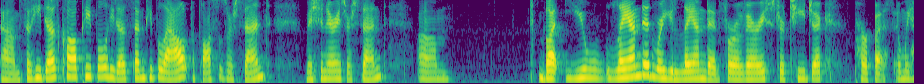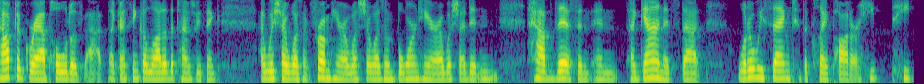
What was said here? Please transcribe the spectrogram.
Um, so he does call people. He does send people out. Apostles are sent. Missionaries are sent. Um, but you landed where you landed for a very strategic purpose and we have to grab hold of that like i think a lot of the times we think i wish i wasn't from here i wish i wasn't born here i wish i didn't have this and and again it's that what are we saying to the clay potter he he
